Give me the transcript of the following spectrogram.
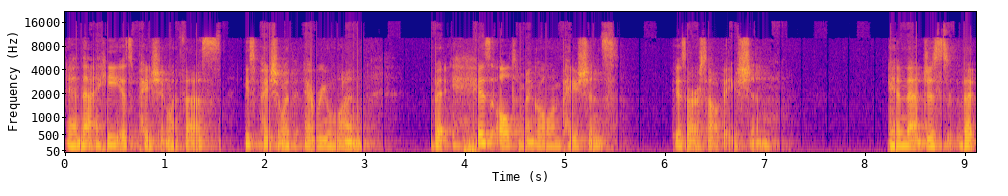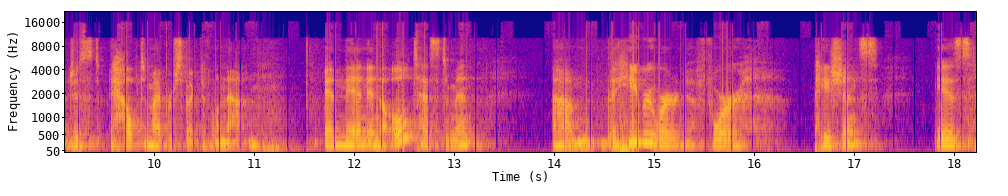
and that He is patient with us. He's patient with everyone. But His ultimate goal in patience is our salvation. And that just that just helped my perspective on that. And then in the Old Testament, um, the Hebrew word for patience is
